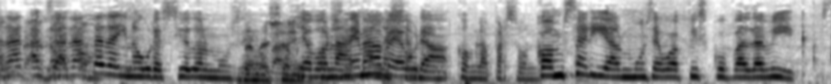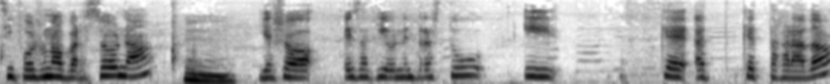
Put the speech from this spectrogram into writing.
inaugurar, data, no? la data d'inauguració del museu. De naixement. Llavors Com la anem a veure Com la persona. com seria el Museu Episcopal de Vic si fos una persona, Mm. i això és aquí on entres tu, i que et, que t'agrada?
